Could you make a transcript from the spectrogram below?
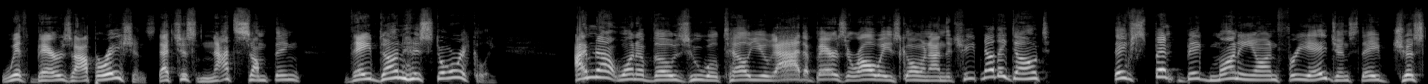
with Bears operations. That's just not something they've done historically. I'm not one of those who will tell you, ah, the Bears are always going on the cheap. No, they don't. They've spent big money on free agents. They've just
